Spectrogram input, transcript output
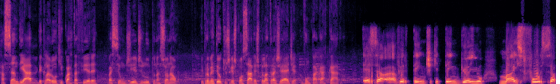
Hassan Diab declarou que quarta-feira vai ser um dia de luto nacional e prometeu que os responsáveis pela tragédia vão pagar caro. Essa é a vertente que tem ganho mais força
